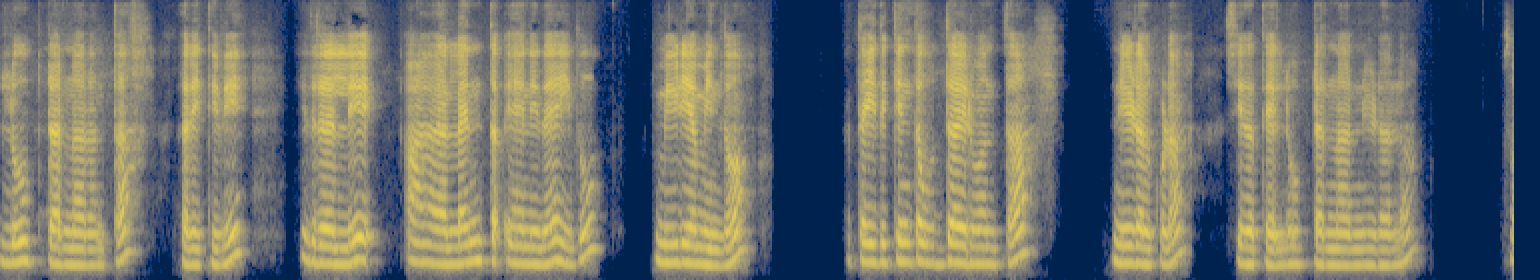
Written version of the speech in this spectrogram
ಲೂಪ್ ಟರ್ನರ್ ಅಂತ ಕರಿತೀವಿ. ಇದರಲ್ಲಿ ಲೆಂತ್ ಏನಿದೆ, ಇದು ಮೀಡಿಯಮಿಂದು ಮತ್ತು ಇದಕ್ಕಿಂತ ಉದ್ದ ಇರುವಂಥ ನೀಡಲ್ ಕೂಡ ಸಿಗುತ್ತೆ ಲೂಪ್ ಟರ್ನರ್ ನೀಡಲು ಸೊ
